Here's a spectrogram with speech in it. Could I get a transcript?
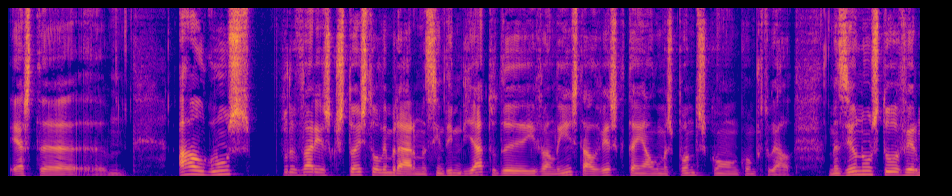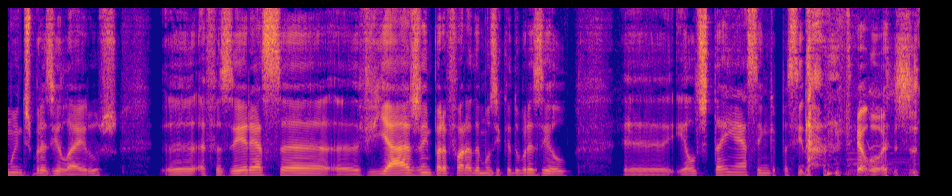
esta hum, há alguns por várias questões, estou a lembrar-me assim, de imediato de Ivan Lins, talvez, que tem algumas pontos com, com Portugal. Mas eu não estou a ver muitos brasileiros uh, a fazer essa uh, viagem para fora da música do Brasil. Uh, eles têm essa incapacidade até hoje.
